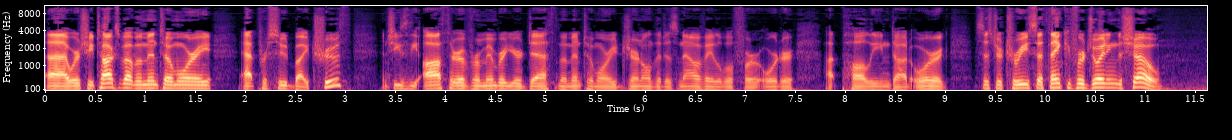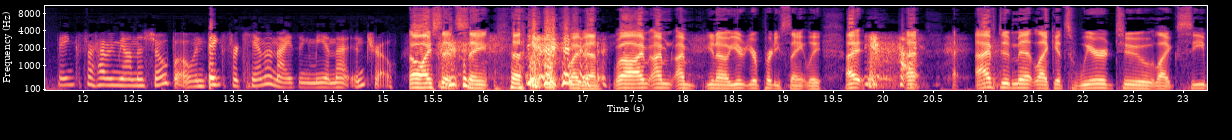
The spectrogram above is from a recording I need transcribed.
uh, where she talks about memento mori at Pursued by Truth, and she's the author of Remember Your Death, Memento Mori Journal, that is now available for order at Pauline.org. Sister Theresa, thank you for joining the show. Thanks for having me on the show, Bo, and thanks for canonizing me in that intro. Oh, I said saint. My bad. Well, I'm, I'm, I'm. You know, you're, you're pretty saintly. I, I, have to admit, like, it's weird to like see,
